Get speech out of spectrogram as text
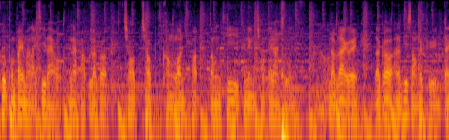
คือผมไปมาหลายที่แล้วนะครับ แล้วก็ ชอบชอบของ Launchpad ตรงที่คือหนึ่งชอบเพดานสูงอันดับแรกเลย แล้วก็อันดับที่สองก็คือได้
